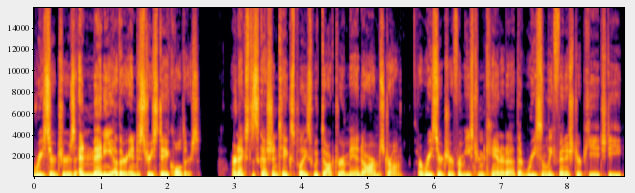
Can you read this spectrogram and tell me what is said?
researchers, and many other industry stakeholders. Our next discussion takes place with Dr. Amanda Armstrong, a researcher from Eastern Canada that recently finished her PhD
